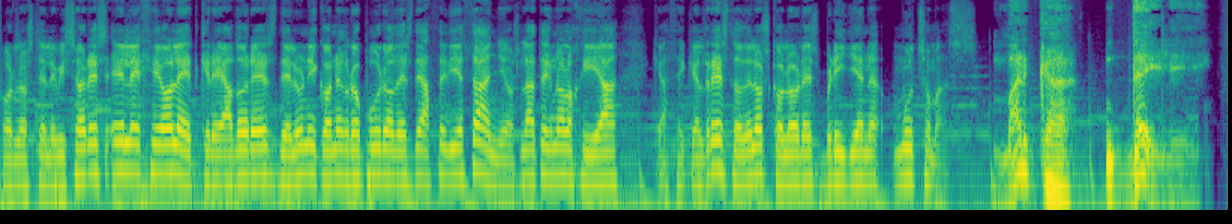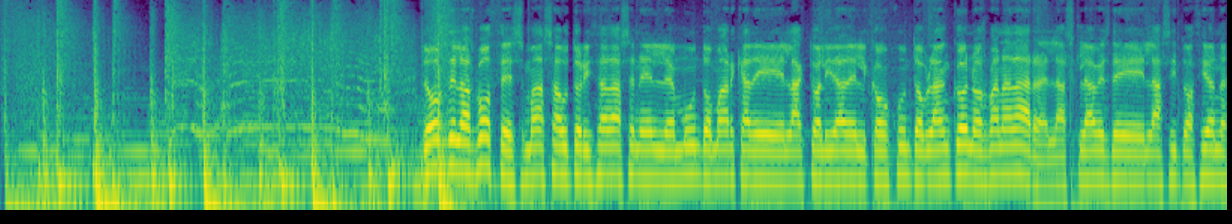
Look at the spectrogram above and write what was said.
por los televisores LG OLED, creadores del único negro puro desde hace 10 años, la tecnología que hace que el resto de los colores brillen mucho más. Marca Daily. Dos de las voces más autorizadas en el mundo marca de la actualidad del conjunto blanco nos van a dar las claves de la situación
